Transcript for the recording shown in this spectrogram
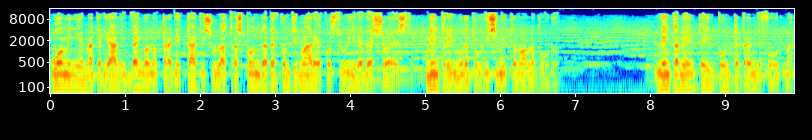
Uomini e materiali vengono traghettati sull'altra sponda per continuare a costruire verso est, mentre i muratori si mettono al lavoro. Lentamente il ponte prende forma,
